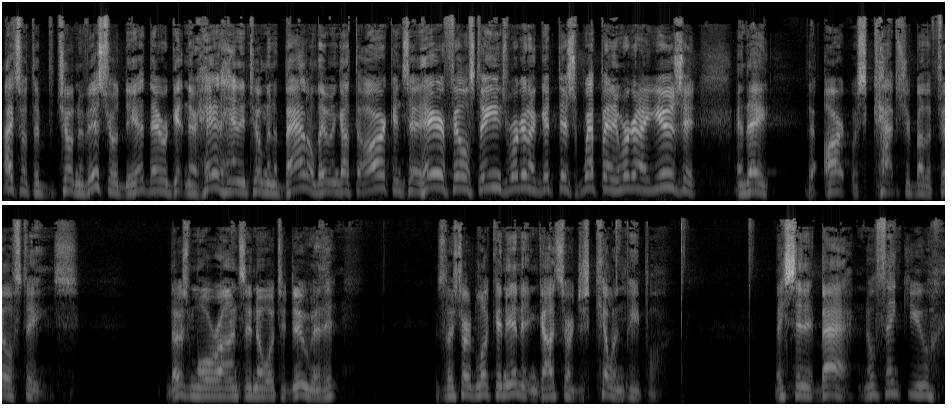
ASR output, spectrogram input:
That's what the children of Israel did. They were getting their head handed to them in a battle. They went and got the ark and said, Here, Philistines, we're going to get this weapon and we're going to use it. And they, the ark was captured by the Philistines. Those morons didn't know what to do with it. so they started looking in it, and God started just killing people. They sent it back. No, thank you.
